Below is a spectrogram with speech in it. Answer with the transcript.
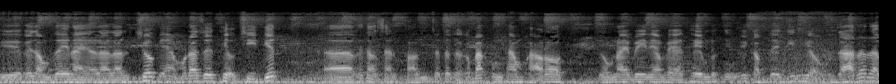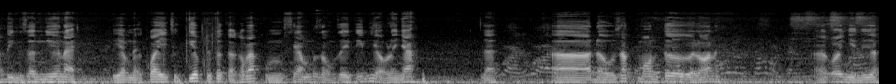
Thì cái dòng dây này là lần trước em cũng đã giới thiệu chi tiết à, cái thằng sản phẩm cho tất cả các bác cùng tham khảo rồi. Thì hôm nay bên em về thêm được những cái cặp dây tín hiệu giá rất là bình dân như này. Thì em lại quay trực tiếp cho tất cả các bác cùng xem cái dòng dây tín hiệu này nha. Đây, à, đầu rắc Monter rồi đó này. Đấy, coi nhìn thấy chưa?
